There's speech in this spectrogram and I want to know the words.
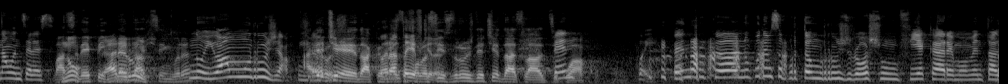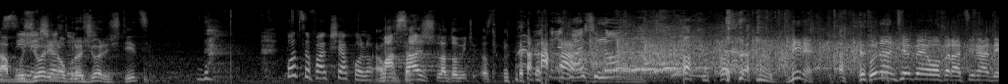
N-am înțeles. V-ați Nu, repigmentat are ruj. singură? Nu, eu am un ruj acum. De ce, dacă vreți Varianta să ieftină. folosiți ruj, de ce dați la alții Pen- cu acul? Păi, pentru că nu putem să purtăm ruj roșu în fiecare moment al La zilei. bujori, și în atunci obrăjori, știți? Pot să fac și acolo. Masaj la domiciliu. Să le faci și lor. Bine, până începe operațiunea de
